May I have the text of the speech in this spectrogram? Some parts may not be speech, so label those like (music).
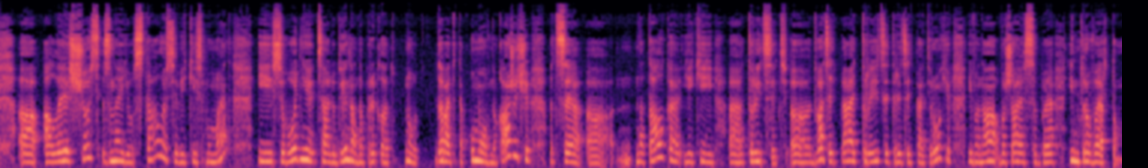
Але щось з нею сталося в якийсь момент, і сьогодні ця людина, наприклад, ну. Давайте так, умовно кажучи, це а, Наталка, якій е, 30, е, 25, 30, 35 років, і вона вважає себе інтровертом.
